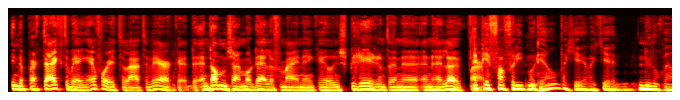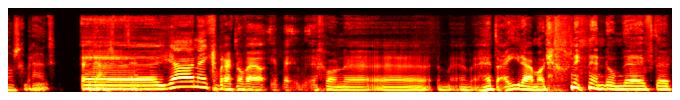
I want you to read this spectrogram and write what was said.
in de praktijk te brengen en voor je te laten werken. De- En dan zijn modellen voor mij in één keer heel inspirerend en, eh, en heel leuk. Maar- Heb je een favoriet model wat je, wat je nu nog wel eens gebruikt? Eh, ja, nee, ik gebruik nog wel. Gewoon eh, eh, het AIDA-model, dat ik net noemde. Heeft, ik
